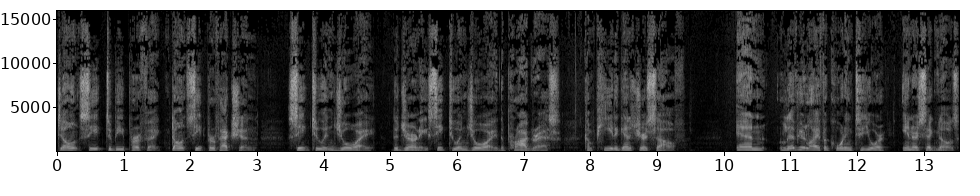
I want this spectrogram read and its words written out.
don't seek to be perfect. Don't seek perfection. Seek to enjoy the journey. Seek to enjoy the progress. Compete against yourself. And live your life according to your inner signals,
